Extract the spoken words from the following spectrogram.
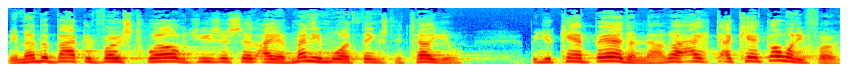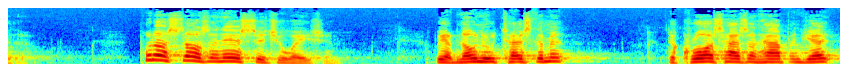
Remember back in verse 12, Jesus said, I have many more things to tell you, but you can't bear them now. No, I, I can't go any further. Put ourselves in their situation. We have no New Testament. The cross hasn't happened yet.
